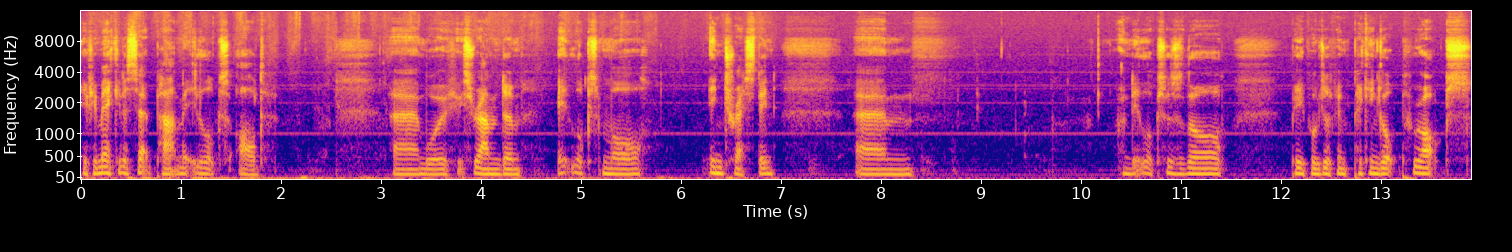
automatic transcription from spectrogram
If you make it a set pattern it looks odd. Um, or if it's random it looks more interesting. Um, and it looks as though people have just been picking up rocks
